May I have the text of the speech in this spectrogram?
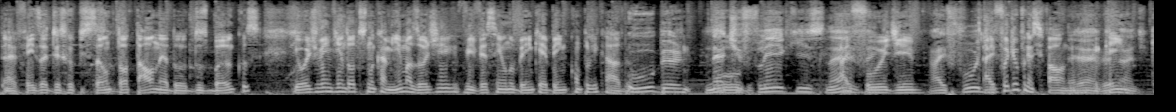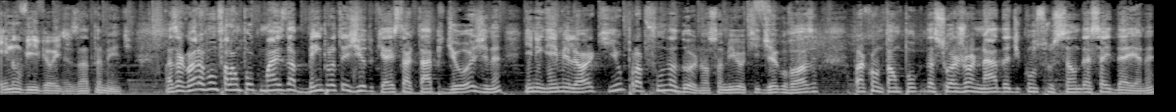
é, fez a disrupção total, né, do, dos bancos. E hoje vem vindo outros no caminho, mas hoje viver sem o Nubank é bem complicado. Uber, Netflix, Uber, né? iFood. iFood. iFood é o principal, né? É, quem, verdade. quem não vive hoje. Exatamente. Mas agora vamos falar um pouco mais da Bem Protegido, que é a startup de hoje, né? E ninguém melhor que o próprio fundador, nosso amigo aqui, Diego Rosa, para contar um pouco da sua jornada de construção dessa ideia, né?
